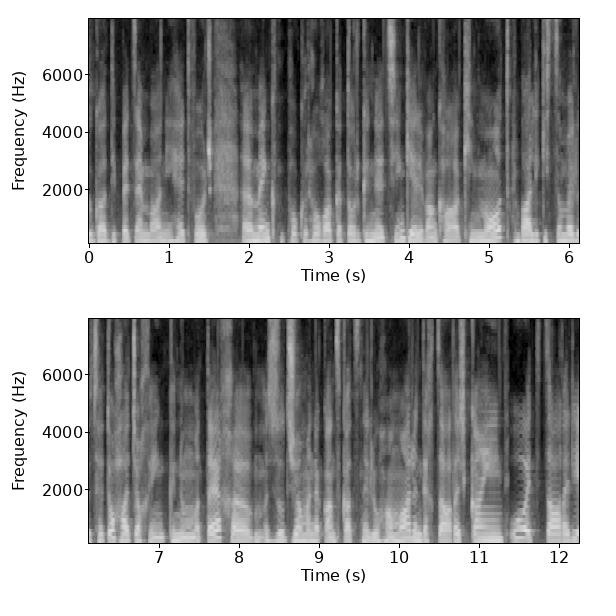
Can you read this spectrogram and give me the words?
զուգադիպեց այն բանի հետ, որ մենք փոքր հողակտոր գնեցինք Երևան քաղաքին մոտ։ Բալիկից ծնվելուց հետո հաճախ էինք գնում այդտեղ զուտ ժամանակ անցկացնելու համար, այնտեղ ծառեր կային ու այդ ծառերի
